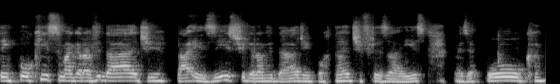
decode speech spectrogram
tem pouquíssima gravidade, tá? Existe gravidade, é importante frisar isso, mas é pouca,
